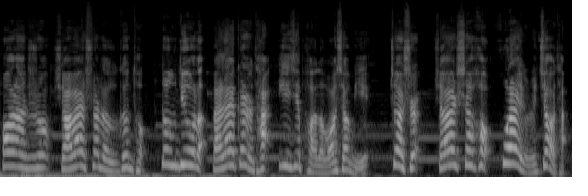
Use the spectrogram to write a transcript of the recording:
慌乱之中，小白摔了个跟头，弄丢了本来跟着他一起跑的王小米。这时，小白身后忽然有人叫他。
